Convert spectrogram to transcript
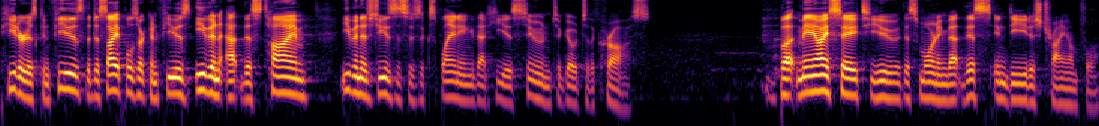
Peter is confused. The disciples are confused even at this time, even as Jesus is explaining that he is soon to go to the cross. But may I say to you this morning that this indeed is triumphal,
